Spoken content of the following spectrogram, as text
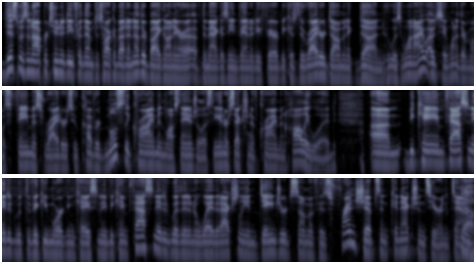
this was an opportunity for them to talk about another bygone era of the magazine Vanity Fair because the writer Dominick Dunne, who was one, I would say, one of their most famous writers who covered mostly crime in Los Angeles, the intersection of crime and Hollywood, um, became fascinated with the Vicki Morgan case, and he became fascinated with it in a way that actually endangered some of his friendships and connections here in town. Yeah.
